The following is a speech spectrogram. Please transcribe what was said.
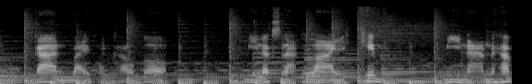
ดูก้านใบของเขาก็มีลักษณะลายเข้มมีหนามนะครับ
